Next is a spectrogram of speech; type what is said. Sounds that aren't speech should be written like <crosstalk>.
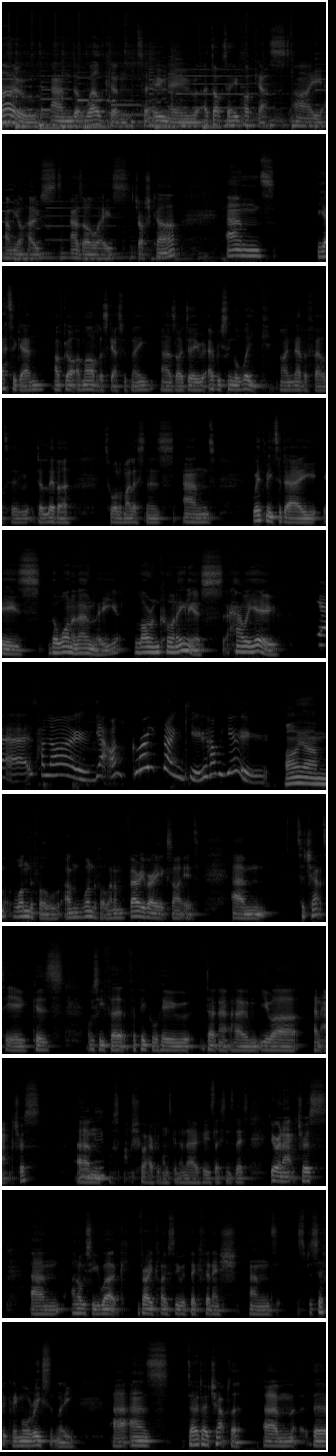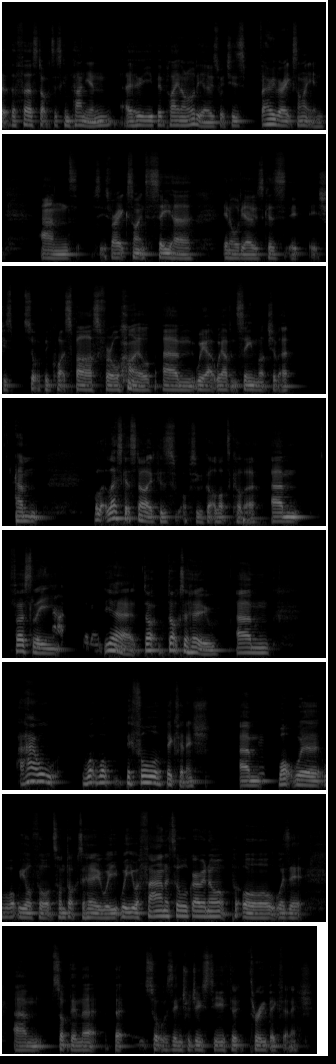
Hello and welcome to Who Knew, a Doctor Who podcast. I am your host, as always, Josh Carr. And yet again, I've got a marvellous guest with me, as I do every single week. I never fail to deliver to all of my listeners. And with me today is the one and only Lauren Cornelius. How are you? Yes, hello. Yeah, I'm great, thank you. How are you? I am wonderful. I'm wonderful, and I'm very, very excited um, to chat to you because obviously, for for people who don't know at home, you are an actress. Um, mm-hmm. I'm sure everyone's going to know who's listening to this. You're an actress, um, and obviously, you work very closely with Big Finish, and specifically more recently uh, as Dodo Chaplet um, the the first Doctor's companion, uh, who you've been playing on audios, which is very very exciting, and it's very exciting to see her in audios because it, it, she's sort of been quite sparse for a <laughs> while. Um, we we haven't seen much of her. Um, well, let's get started because obviously we've got a lot to cover. Um, firstly, yeah, Do- Doctor Who. Um, how what what before Big Finish? Um, mm. What were what were your thoughts on Doctor Who? Were you, were you a fan at all growing up, or was it um, something that that sort of was introduced to you th- through Big Finish?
